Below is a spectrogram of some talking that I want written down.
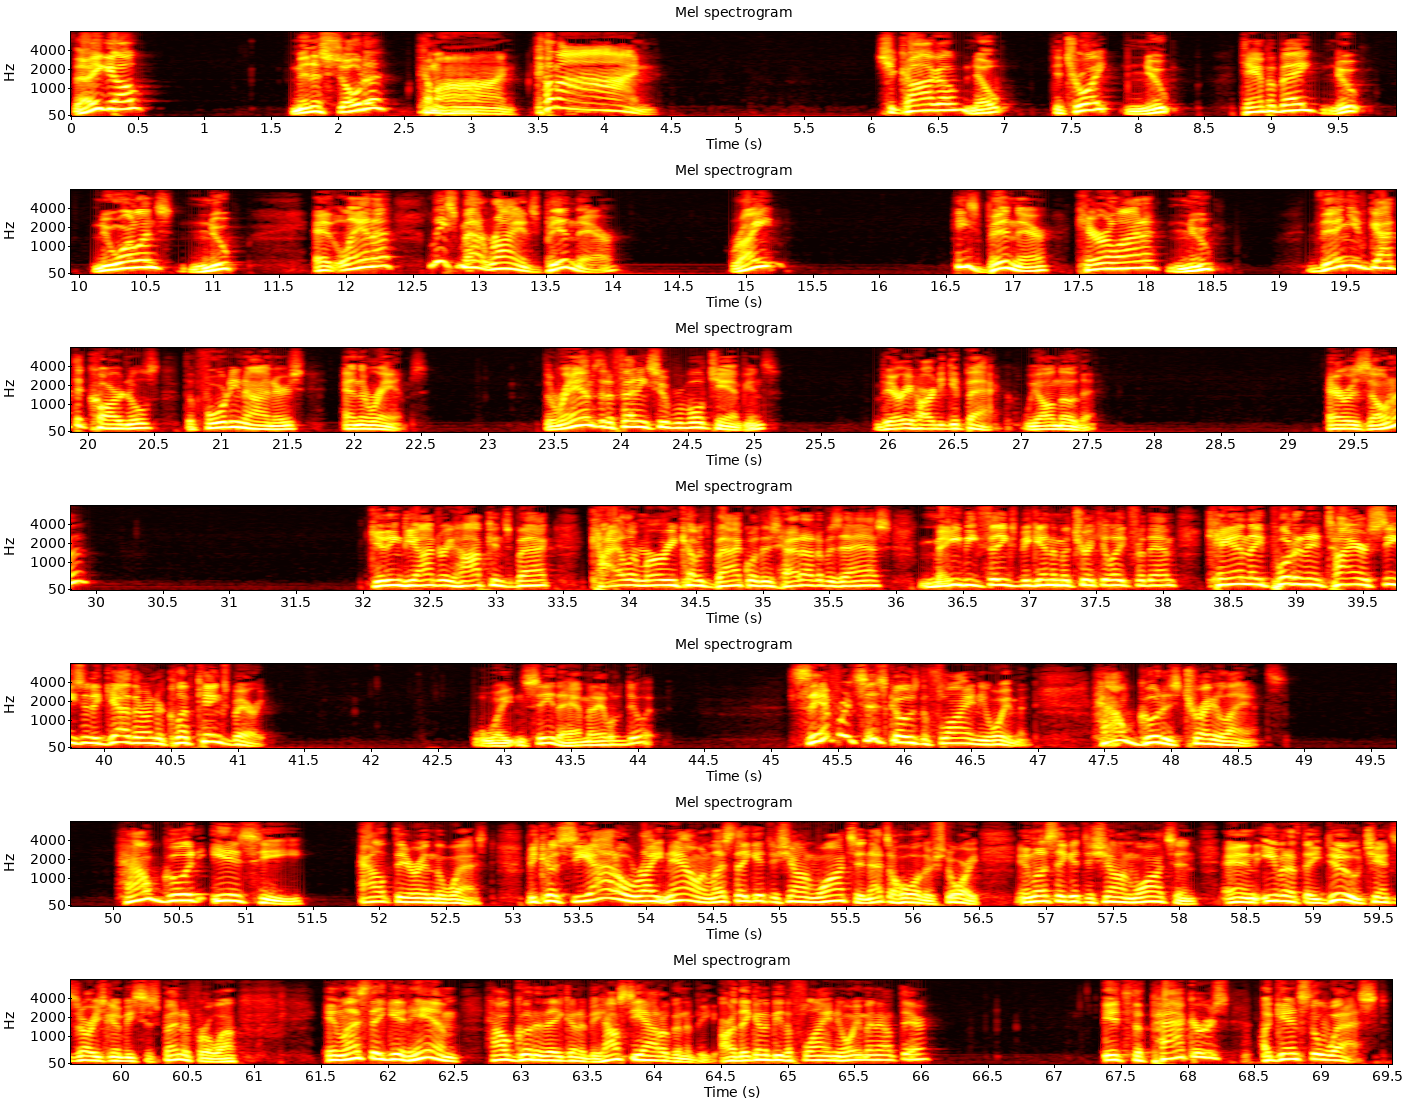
There you go. Minnesota? Come on. Come on. Chicago? Nope. Detroit? Nope. Tampa Bay? Nope. New Orleans? Nope. Atlanta? At least Matt Ryan's been there, right? He's been there. Carolina? Nope. Then you've got the Cardinals, the 49ers, and the Rams. The Rams are defending Super Bowl champions. Very hard to get back. We all know that. Arizona? Getting DeAndre Hopkins back. Kyler Murray comes back with his head out of his ass. Maybe things begin to matriculate for them. Can they put an entire season together under Cliff Kingsbury? We'll wait and see. They haven't been able to do it. San Francisco's the fly in the ointment. How good is Trey Lance? How good is he out there in the West? Because Seattle right now, unless they get Deshaun Watson, that's a whole other story. Unless they get Deshaun Watson, and even if they do, chances are he's going to be suspended for a while unless they get him, how good are they going to be? How's Seattle going to be? Are they going to be the flying ointment out there? It's the Packers against the West.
